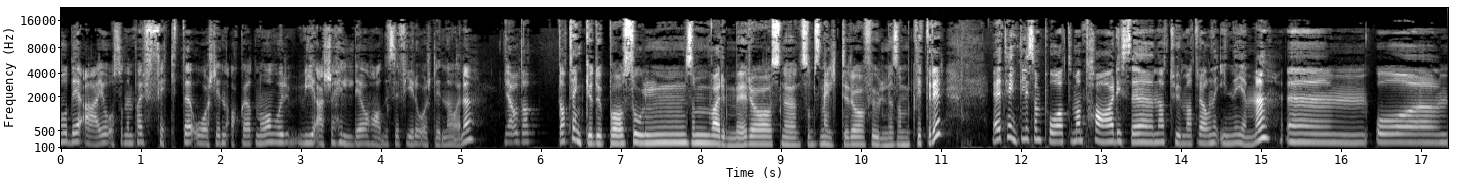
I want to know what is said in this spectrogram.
Og det er jo også den perfekte årstiden akkurat nå, hvor vi er så heldige å ha disse fire årstidene i året. Ja, og da, da tenker du på solen som varmer, og snøen som smelter, og fuglene som kvitrer? Jeg tenker liksom på at man tar disse naturmaterialene inn i hjemmet. Um, og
